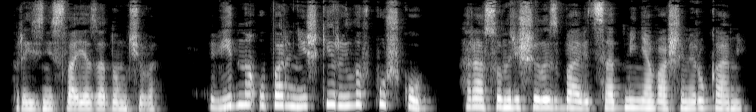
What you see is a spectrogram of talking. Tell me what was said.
— произнесла я задумчиво. «Видно, у парнишки рыло в пушку раз он решил избавиться от меня вашими руками.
